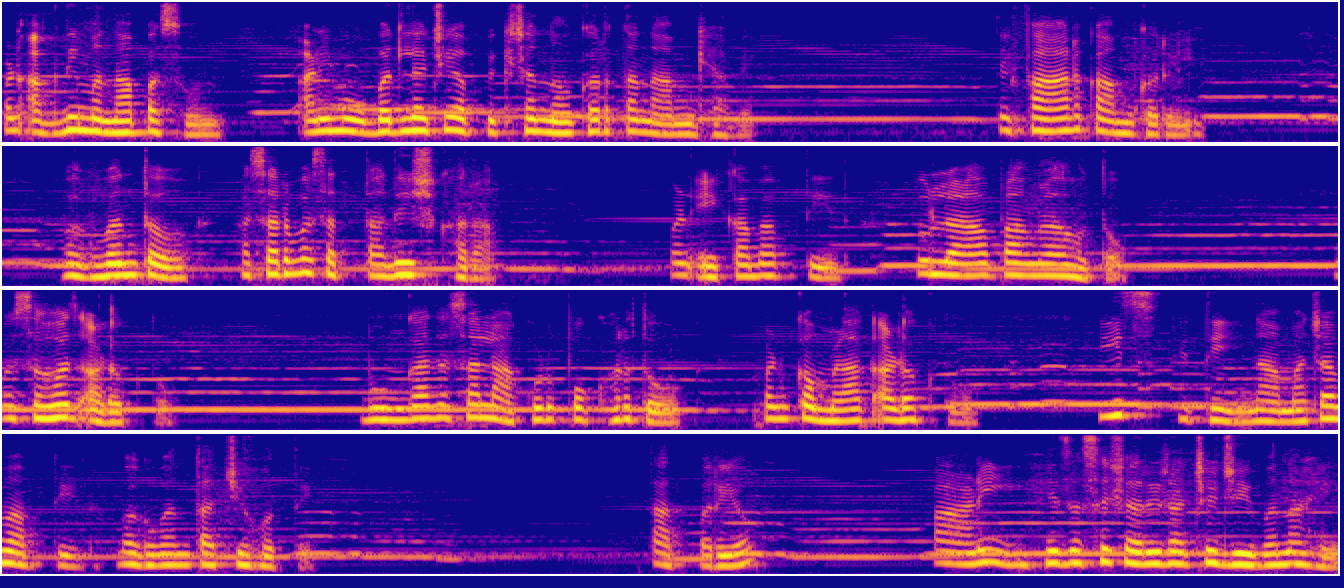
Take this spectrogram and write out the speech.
पण अगदी मनापासून आणि मोबदल्याची अपेक्षा न करता नाम घ्यावे. ते फार काम करेल. भगवंत हा सर्व सत्ताधीश खरा पण एका बाबतीत तो लळापांगळा होतो व सहज अडकतो. भुंगा जसा लाकूड पोखरतो पण कमळात अडकतो तीच स्थिती नामाच्या बाबतीत भगवंताची होते. तात्पर्य पाणी हे जसे शरीराचे जीवन आहे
